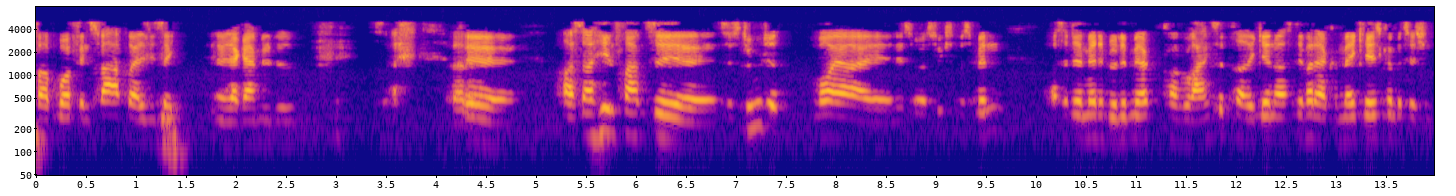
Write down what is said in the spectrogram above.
for at prøve at finde svar på alle de ting, øh, jeg gerne ville vide. Så, øh, og så helt frem til, øh, til studiet, hvor jeg øh, læste ordet psykisk med spændende. Og så det med, at det blev lidt mere konkurrencepræget igen også, det var da jeg kom med i case competition.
